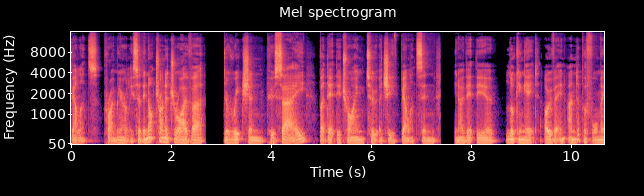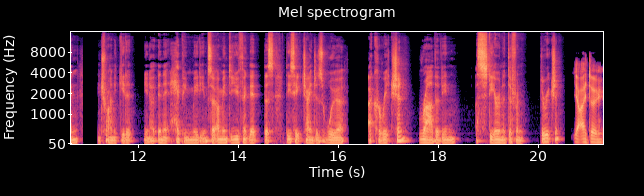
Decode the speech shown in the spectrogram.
balance primarily. So they're not trying to drive a direction per se, but that they're trying to achieve balance and you know that they're looking at over and underperforming and trying to get it you know in that happy medium. So I mean, do you think that this these heat changes were a correction rather than a steer in a different direction? Yeah, I do,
